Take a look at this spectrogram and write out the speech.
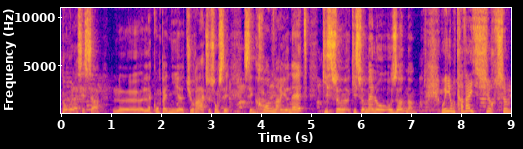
Donc voilà, c'est ça, le, la compagnie Turac, ce sont ces, ces, grandes marionnettes qui se, qui se mêlent aux, aux hommes. Oui, on travaille sur ce,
